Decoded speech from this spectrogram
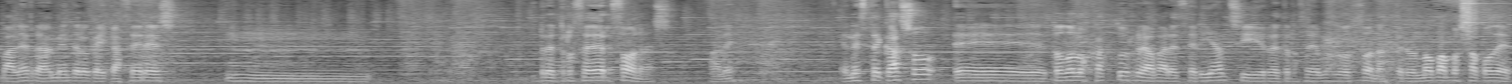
¿vale? Realmente lo que hay que hacer es... Mmm, retroceder zonas, ¿vale? En este caso, eh, todos los cactus reaparecerían si retrocedemos dos zonas, pero no vamos a poder,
